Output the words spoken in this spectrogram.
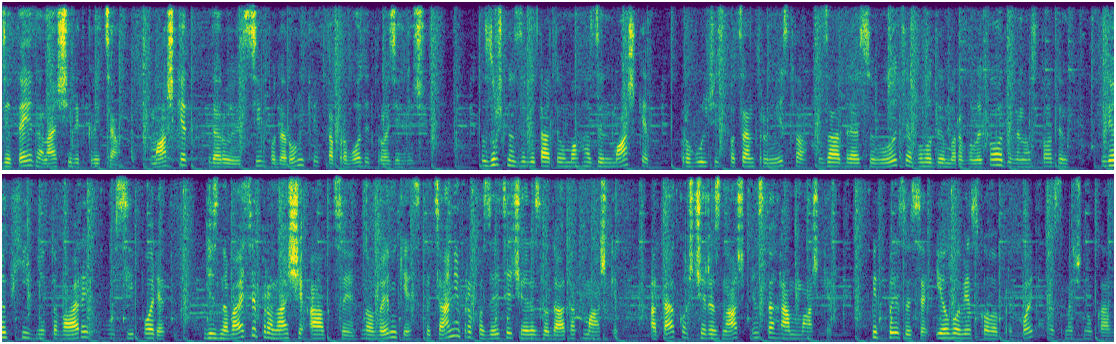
дітей на наші відкриття. Машкет дарує всім подарунки та проводить розіграші. Зручно завітати у магазин Машкет, прогулюючись по центру міста за адресою вулиця Володимира Великого, 91. Необхідні товари усі поряд. Дізнавайся про наші акції, новинки, спеціальні пропозиції через додаток Машкет, а також через наш інстаграм Машкет. Підписуйся і обов'язково приходь на смачну каву.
